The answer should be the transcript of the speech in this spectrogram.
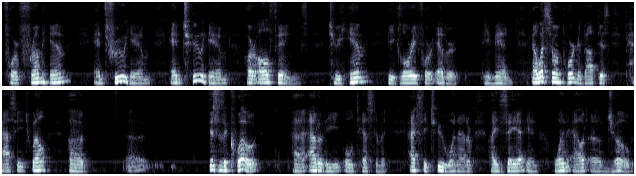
For from him and through him and to him are all things. To him be glory forever. Amen. Now, what's so important about this passage? Well, uh, uh, this is a quote uh, out of the Old Testament. Actually, two, one out of Isaiah and one out of Job.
